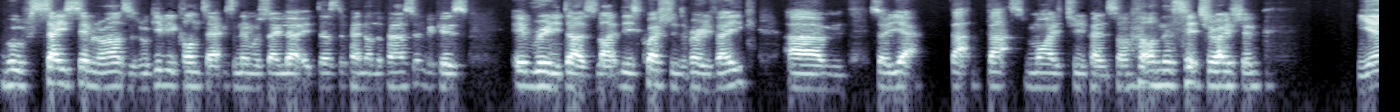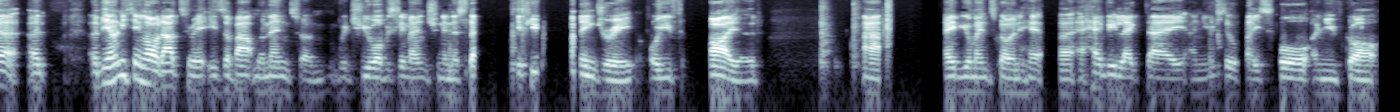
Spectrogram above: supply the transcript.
will say similar answers. We'll give you context, and then we'll say, look, it does depend on the person because it really does. Like these questions are very vague. Um, so yeah, that that's my two pence on on the situation. Yeah, and, the only thing I would add to it is about momentum, which you obviously mentioned in a step. If you have an injury or you feel tired, and maybe you're meant to go and hit a, heavy leg day, and you still play sport, and you've got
